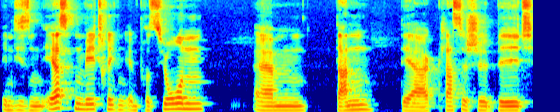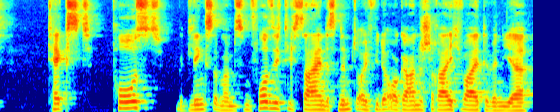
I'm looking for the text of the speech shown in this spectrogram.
in diesen ersten metrigen Impressionen, ähm, dann der klassische Bild-Text-Post mit Links immer ein bisschen vorsichtig sein. Das nimmt euch wieder organische Reichweite, wenn ihr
